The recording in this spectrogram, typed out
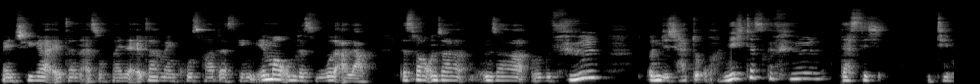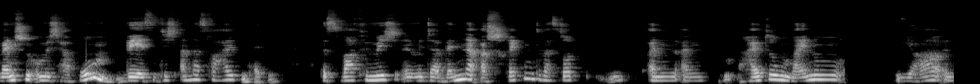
meinen Schwiegereltern als auch meine Eltern, mein Großvater, es ging immer um das Wohl aller. Das war unser, unser Gefühl. Und ich hatte auch nicht das Gefühl, dass sich die Menschen um mich herum wesentlich anders verhalten hätten. Es war für mich mit der Wende erschreckend, was dort an, an Haltung, Meinung, ja, in,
